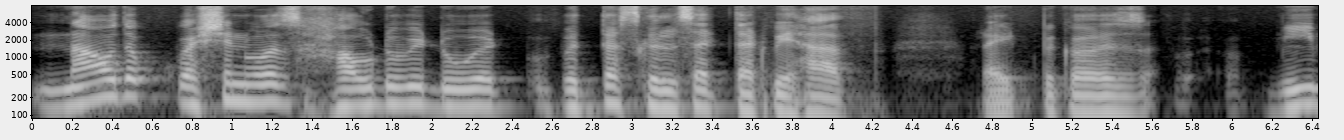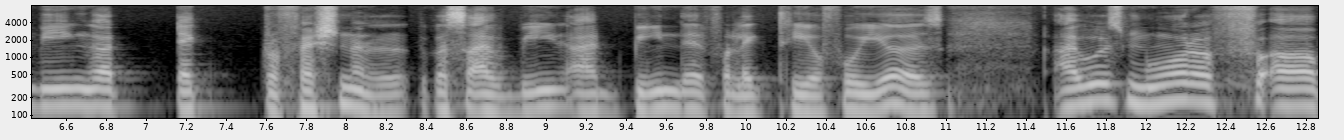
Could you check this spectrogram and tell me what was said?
Now the question was, how do we do it with the skill set that we have, right? Because me being a professional because I've been I'd been there for like three or four years. I was more of a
